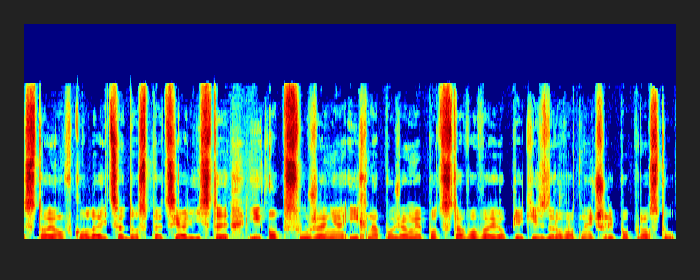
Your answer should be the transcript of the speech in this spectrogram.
stoją w kolejce do specjalisty i obsłużenia ich na poziomie podstawowej opieki zdrowotnej, czyli po prostu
